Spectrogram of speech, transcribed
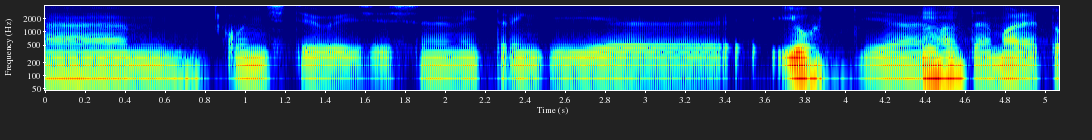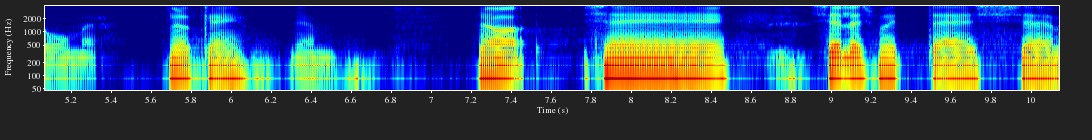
ähm, kunsti või siis näiteringi äh, juht ja juhataja mm -hmm. Mare Toomer. okei okay.. no see selles mõttes äh,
